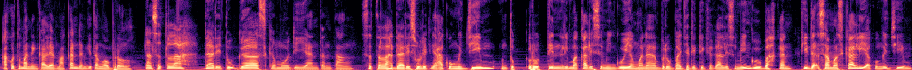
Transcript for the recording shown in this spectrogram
aku temanin kalian makan dan kita ngobrol. Dan setelah dari tugas kemudian tentang setelah dari sulitnya aku nge-gym untuk rutin lima kali seminggu yang mana berubah jadi tiga kali seminggu bahkan tidak sama sekali aku nge-gym.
